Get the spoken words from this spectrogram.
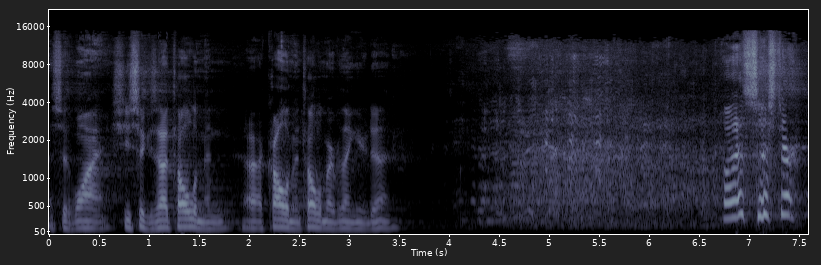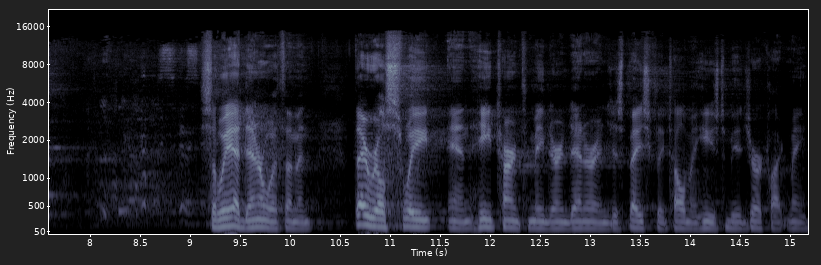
I said, "Why?" She said, "Because I told him and I called him and told him everything you're doing." well, that's sister. So we had dinner with them, and they were real sweet. And he turned to me during dinner and just basically told me he used to be a jerk like me.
